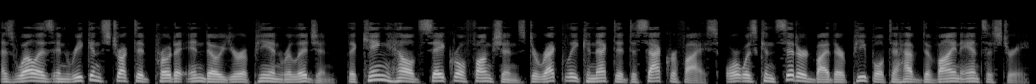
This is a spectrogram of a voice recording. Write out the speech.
as well as in reconstructed Proto-Indo-European religion, the king held sacral functions directly connected to sacrifice, or was considered by their people to have divine ancestry.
